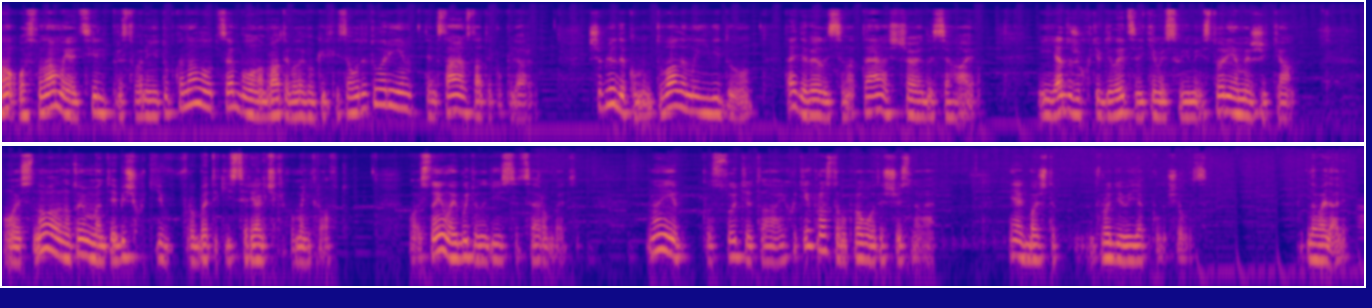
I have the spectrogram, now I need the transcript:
Ну, основна моя ціль при створенні YouTube каналу це було набрати велику кількість аудиторії, тим самим стати популярним. Щоб люди коментували мої відео та й дивилися на те, що я досягаю. І я дуже хотів ділитися якимись своїми історіями з життя. Ось, ну але на той момент я більше хотів робити якісь серіальчики по Майнкрафту. Ось, ну і в майбутньому надіюся це робити. Ну і по суті, та, і хотів просто попробувати щось нове. І як бачите, вроді як вийшло. Давай далі. Е,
